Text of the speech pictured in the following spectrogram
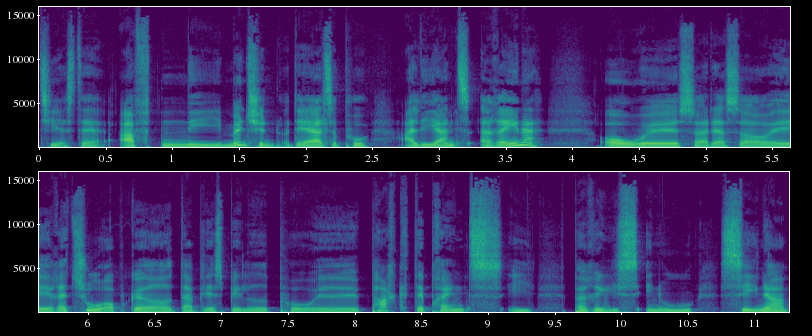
tirsdag aften i München, og det er altså på Allianz Arena. Og øh, så er der så altså, øh, returopgøret, der bliver spillet på øh, Parc des Princes i Paris en uge senere.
